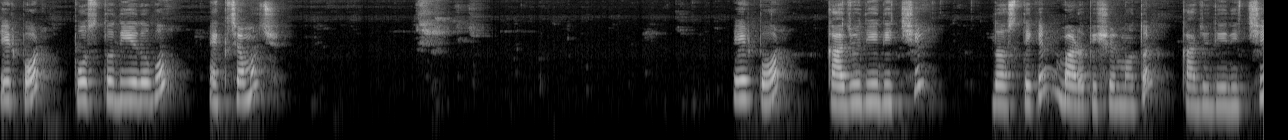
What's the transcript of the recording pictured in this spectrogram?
এরপর পোস্ত দিয়ে দেবো এক চামচ। এরপর কাজু দিয়ে দিচ্ছি, দশ থেকে বারো পিসের মতন কাজু দিয়ে দিচ্ছি।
